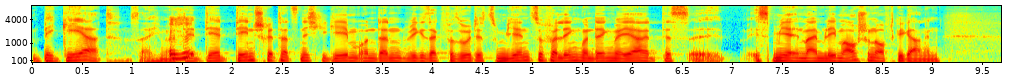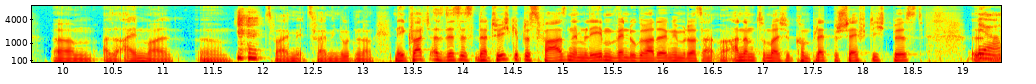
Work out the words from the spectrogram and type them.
begehrt, sag ich mal. Der, der, den Schritt hat es nicht gegeben und dann, wie gesagt, versuche ich es zu mir hin zu verlinken und denke mir, ja, das äh, ist mir in meinem Leben auch schon oft gegangen. Ähm, also einmal, zwei, Mi- zwei Minuten lang. Nee, Quatsch, also das ist, natürlich gibt es Phasen im Leben, wenn du gerade irgendwie mit was anderem zum Beispiel komplett beschäftigt bist. Ähm, Ja.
